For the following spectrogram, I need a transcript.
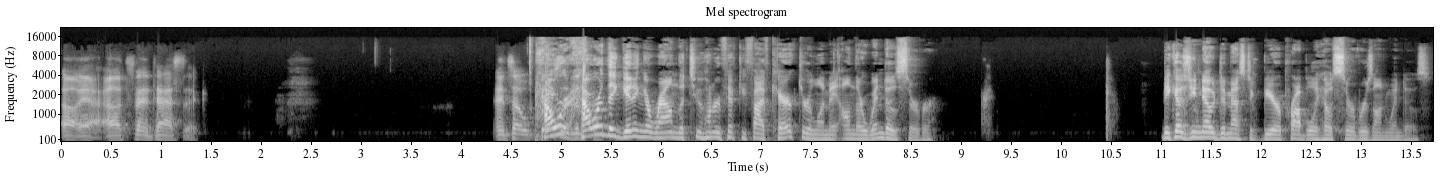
Oh yeah, oh, it's fantastic. And so How are how are they getting around the 255 character limit on their Windows server? Because you know domestic beer probably hosts servers on Windows.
